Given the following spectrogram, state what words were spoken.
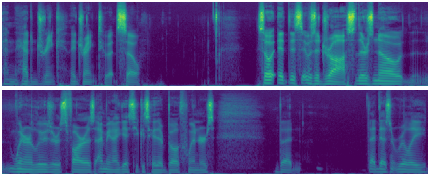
and had a drink. They drank to it. So, so it it was a draw. So there's no winner loser as far as I mean. I guess you could say they're both winners, but that doesn't really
